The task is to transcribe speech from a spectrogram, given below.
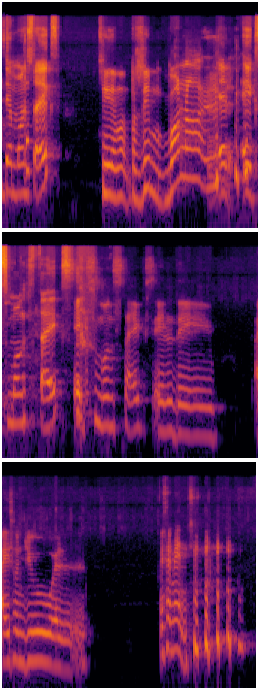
¿De Monster X? Sí, de, pues sí, Bono. El ex Monster X. Ex Monster X, el de Eyes on You, el. Ese men.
